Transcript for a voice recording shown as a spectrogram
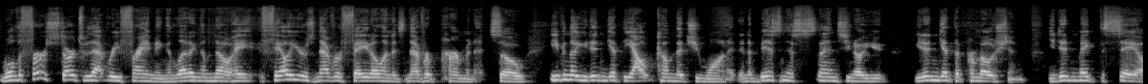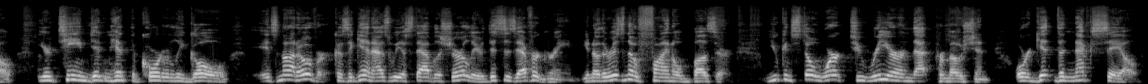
Well, the first starts with that reframing and letting them know, hey, failure is never fatal and it's never permanent. So even though you didn't get the outcome that you wanted, in a business sense, you know, you you didn't get the promotion, you didn't make the sale, your team didn't hit the quarterly goal. It's not over because again, as we established earlier, this is evergreen. You know, there is no final buzzer. You can still work to re-earn that promotion or get the next sale,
